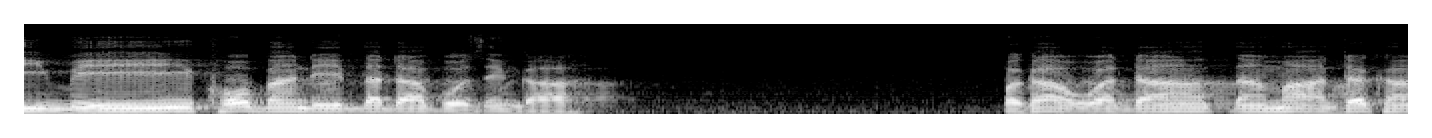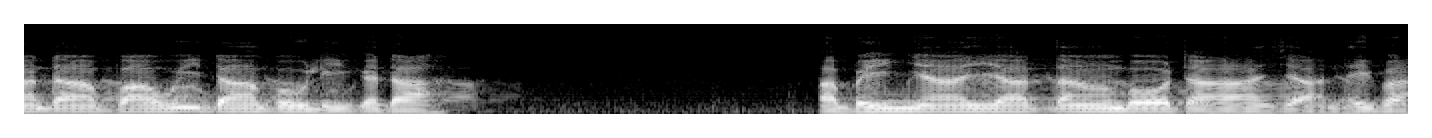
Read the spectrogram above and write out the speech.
ဣမေခောပန္တိတတ္တဘောဇင်္ဂာဘဂဝတ္တာသမ္မဒက္ခတာဘာဝိတာဗုလိကတာအဘိညာယတံဘောဓာယနိဗ္ဗာ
